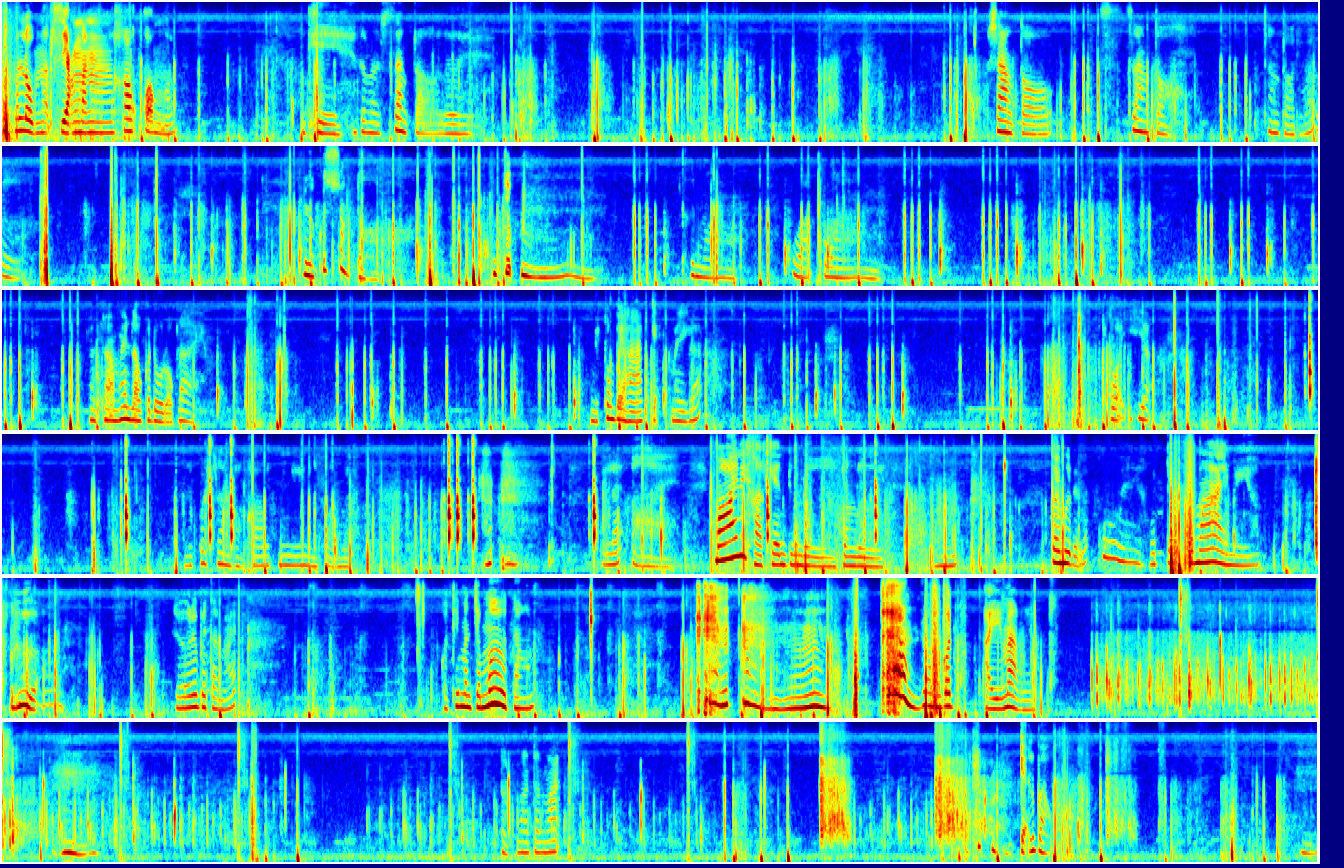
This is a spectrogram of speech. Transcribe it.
ปิดพัดลมนะเสียงมันเข้ากล้องครับ โอเคก็มาสร้างต่อเลย สร้างต่อ สร้างต่อ สร้างต่อดีว่าเออแล้วเราก็สร้างต่อจุบอืมขึ้นมาวาวางจะทำให้เรากระโดดออกได้ เดี๋ยว ต้องไปหาแกะมาอีกแล้วโอ้ยเหี้ยแล้วก็สร้างของเขาตรงนี้หนึ่งฝั่งเลยและอาไม้นี่ขาดแคลนจังเลยจังเลยใกล้มืดแล้วโอ้ยหัวใจก็ไม่มีครับเพื่อ เดี๋ยวเราไปตัดไม้ก่อนที่มันจะมืดนะครับช่วงนี้ก็ไอมากเลยตัดไม้ตัดไม้กะหรือ เปล่าอืม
